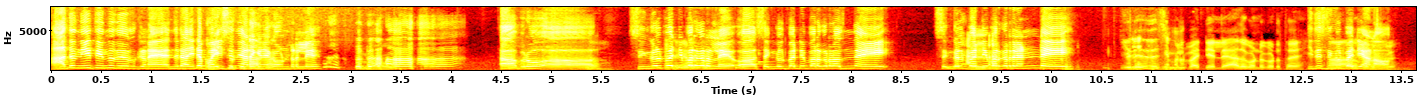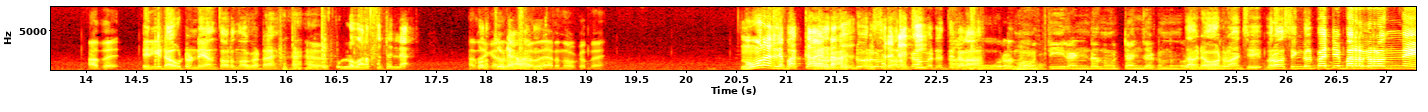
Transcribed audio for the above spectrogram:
അത് നീ തിന്ന് തീർക്കണേ. എന്നിട്ട് അതിന്റെ പൈസ നീ അടക്കണേ കൗണ്ടറിൽ ആ ബ്രോ സിംഗിൾ പറ്റി ബർഗർ അല്ലേ? സിംഗിൾ പറ്റി ബർഗർ ഒന്നേ സിംഗിൾ പറ്റി ബർഗർ രണ്ടേ. ഇത് ഇത് സിംഗിൾ പാറ്റി അല്ലേ? അത് കൊണ്ട് കൊടുത്തേ. ഇത് സിംഗിൾ പാറ്റി ആണോ? അതെ. എനിക്ക് ഡൗട്ട് ഉണ്ട് ഞാൻ തുറന്നു നോക്കട്ടെ. ഇത് ഫുള്ള് വറുത്തിട്ടില്ല. നോക്കുന്നേ? നൂറല്ലേ പക്ക വേണ്ടത്. നൂറ് നൂറ്റി രണ്ട് നൂറ്റഞ്ചൊക്കെ അവന്റെ ഓർഡർ വാങ്ങിച്ചു. ബ്രോ സിംഗിൾ പാറ്റി ബർഗർ ഒന്നേ.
